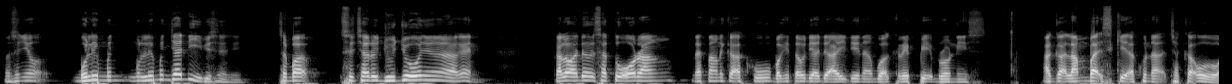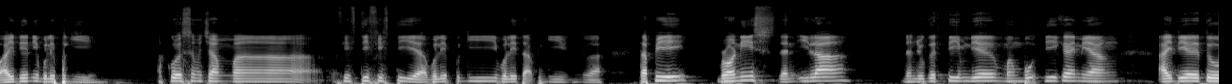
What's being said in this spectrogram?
Maksudnya boleh men, boleh menjadi bisnes ni. Sebab secara jujurnya lah kan kalau ada satu orang datang dekat aku bagi tahu dia ada idea nak buat kerepek brownies. Agak lambat sikit aku nak cakap oh idea ni boleh pergi. Aku rasa macam uh, 50-50 lah. Boleh pergi, boleh tak pergi macam tu lah. Tapi brownies dan Ila dan juga tim dia membuktikan yang idea tu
